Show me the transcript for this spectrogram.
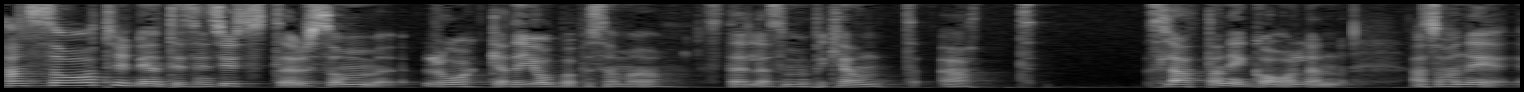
Han sa tydligen till sin syster som råkade jobba på samma ställe som en bekant att Zlatan är galen. Alltså han är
